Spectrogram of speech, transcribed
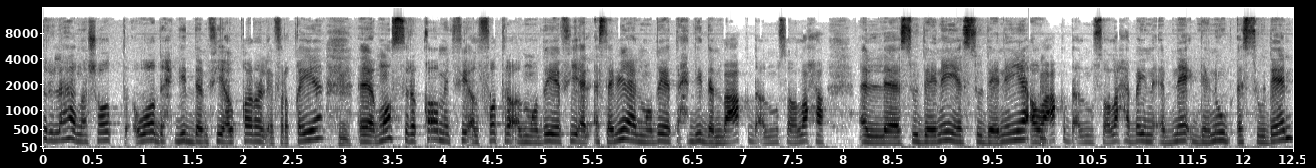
مصر لها نشاط واضح جدا في القارة الإفريقية. آه، مصر قامت في الفترة الماضية في الأسابيع الماضية تحديدا بعقد المصالحة السودانية السودانية أو عقد المصالحة بين أبناء جنوب السودان.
